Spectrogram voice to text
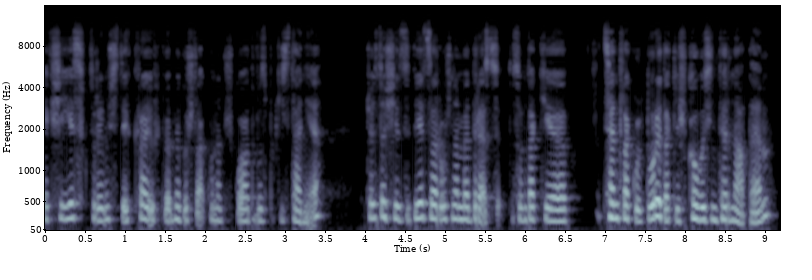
Jak się jest w którymś z tych krajów jedwabnego szlaku, na przykład w Uzbekistanie, często się zwiedza różne medresy. To są takie centra kultury, takie szkoły z internatem.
